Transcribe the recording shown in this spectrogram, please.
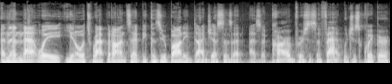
And then that way, you know, it's rapid onset because your body digests it as a carb versus a fat, which is quicker.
